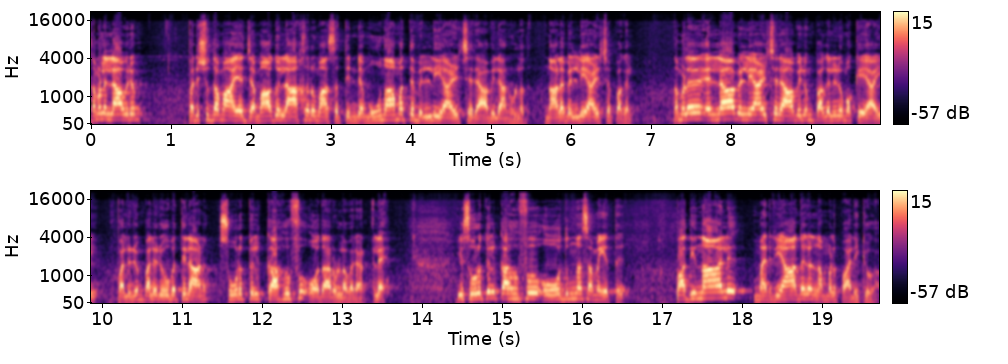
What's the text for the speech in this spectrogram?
നമ്മളെല്ലാവരും പരിശുദ്ധമായ ജമാദുൽ ആഹർ മാസത്തിന്റെ മൂന്നാമത്തെ വെള്ളിയാഴ്ച രാവിലാണുള്ളത്. നാളെ വെള്ളിയാഴ്ച പകൽ. നമ്മൾ എല്ലാ വെള്ളിയാഴ്ച രാവിലും പകലിലുമൊക്കെയായി പലരും പല രൂപത്തിലാണ് സൂറത്തുൽ കഹഫ് ഓതാറുള്ളവരാണ് അല്ലേ? ഈ സൂറത്തുൽ കഹഫ് ഓതുന്ന സമയത്ത് പതിനാല് മര്യാദകൾ നമ്മൾ പാലിക്കുക.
